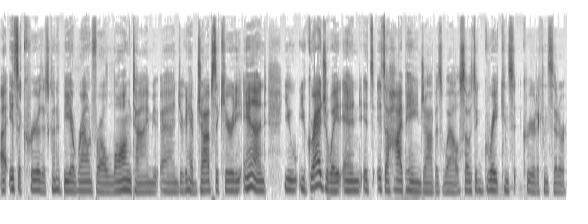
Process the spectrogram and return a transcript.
Uh, it's a career that's going to be around for a long time, and you're going to have job security. And you you graduate, and it's it's a high paying job as well. So it's a great cons- career to consider.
